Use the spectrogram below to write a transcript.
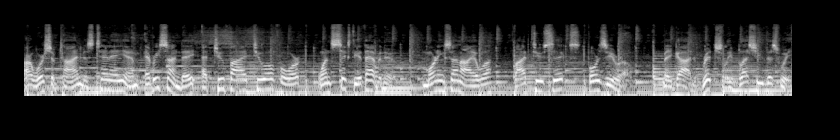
Our worship time is 10 a.m. every Sunday at 25204 160th Avenue, Morning Sun, Iowa 52640. May God richly bless you this week.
